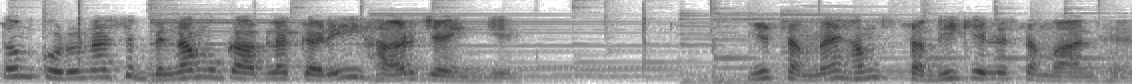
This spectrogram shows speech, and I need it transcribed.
तो हम कोरोना से बिना मुकाबला करे ही हार जाएँगे। ये समय हम सभी के लिए समान है।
